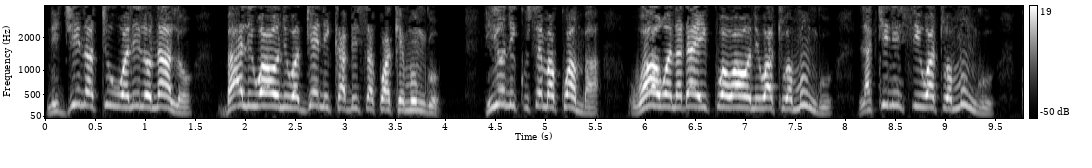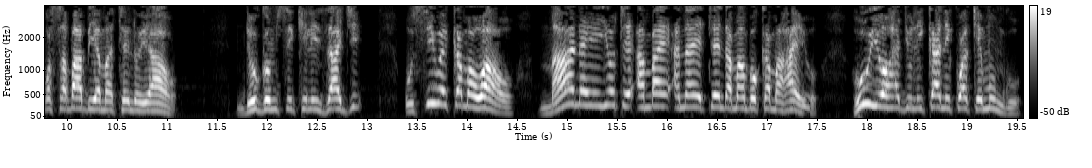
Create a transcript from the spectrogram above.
ni jina tu walilo nalo bali wao ni wageni kabisa kwake mungu. Hiyo ni kusema kwamba wao wanadai kuwa wao ni watu wa mungu lakini si watu wa mungu kwa sababu ya matendo yao. Ndugu msikilizaji usiwe kama wao maana yeyote ambaye anayetenda mambo kama hayo huyo hajulikani kwake mungu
